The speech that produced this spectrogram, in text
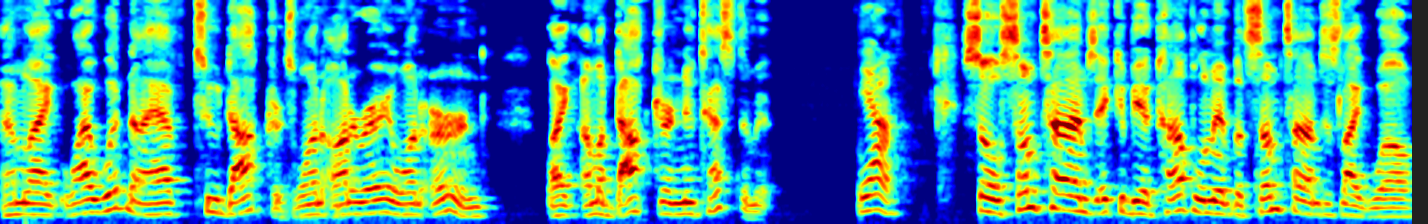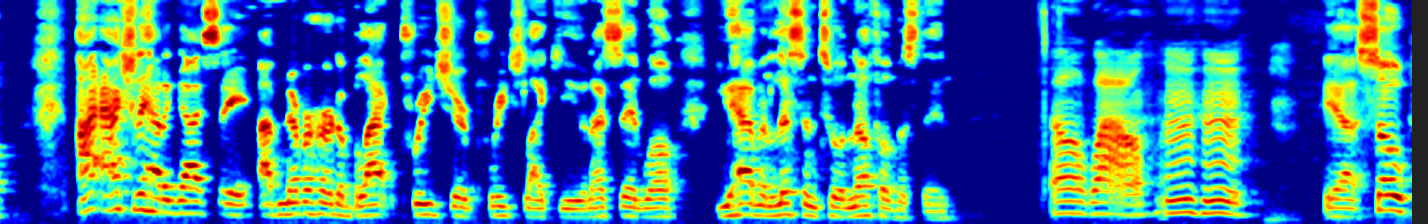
And I'm like, why wouldn't I have two doctorates, one honorary, one earned? Like I'm a doctor in New Testament. Yeah. So sometimes it could be a compliment, but sometimes it's like, well, I actually had a guy say, I've never heard a black preacher preach like you. And I said, well, you haven't listened to enough of us then. Oh, wow. Mm-hmm. Yeah. So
